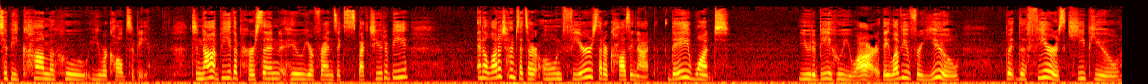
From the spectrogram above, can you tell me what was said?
to become who you were called to be. To not be the person who your friends expect you to be. And a lot of times that's our own fears that are causing that. They want you to be who you are. They love you for you, but the fears keep you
